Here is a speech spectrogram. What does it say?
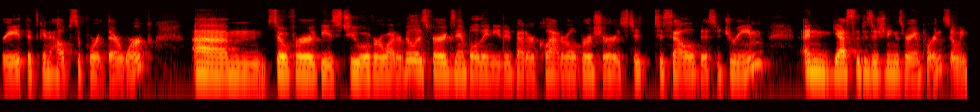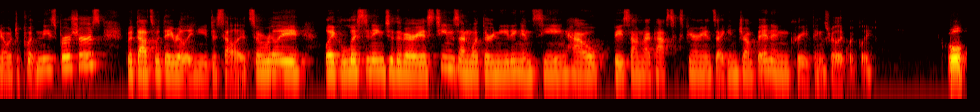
create that's going to help support their work. Um, so for these two overwater villas, for example, they needed better collateral brochures to, to sell this dream. And yes, the positioning is very important. So we know what to put in these brochures, but that's what they really need to sell it. So really like listening to the various teams on what they're needing and seeing how, based on my past experience, I can jump in and create things really quickly. Cool.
